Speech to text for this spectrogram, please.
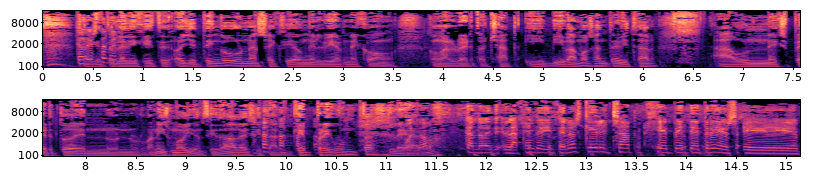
O sea, que esto tú me- le dijiste, oye, tengo una sección el viernes con, con Alberto Chat y, y vamos a entrevistar a un experto en, en urbanismo y en ciudades y tal. ¿Qué preguntas le Bueno, hago? cuando la gente dice, no es que el chat GPT-3 eh,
